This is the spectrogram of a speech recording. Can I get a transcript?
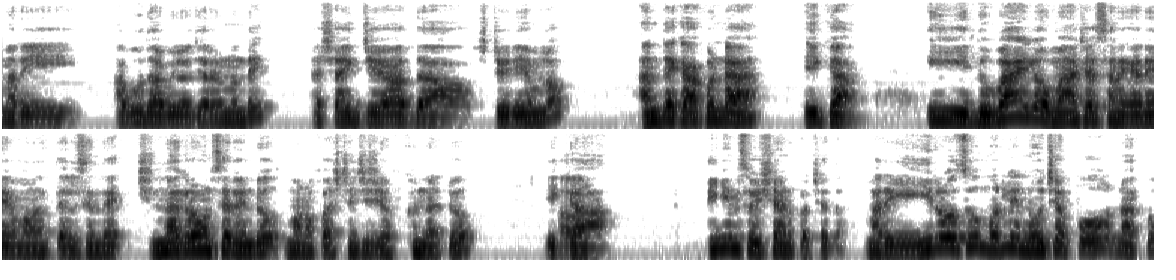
మరి అబుదాబిలో జరగనుంది. షైక్ జియాద్ స్టేడియంలో. అంతేకాకుండా ఇక ఈ దుబాయ్లో మ్యాచెస్ అనగానే మనకు తెలిసిందే చిన్న గ్రౌండ్స్ రెండు మనం ఫస్ట్ నుంచి చెప్పుకున్నట్టు ఇక. టీమ్స్ విషయానికి వచ్చేద్దాం మరి ఈ రోజు మురళి నువ్వు చెప్పు నాకు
